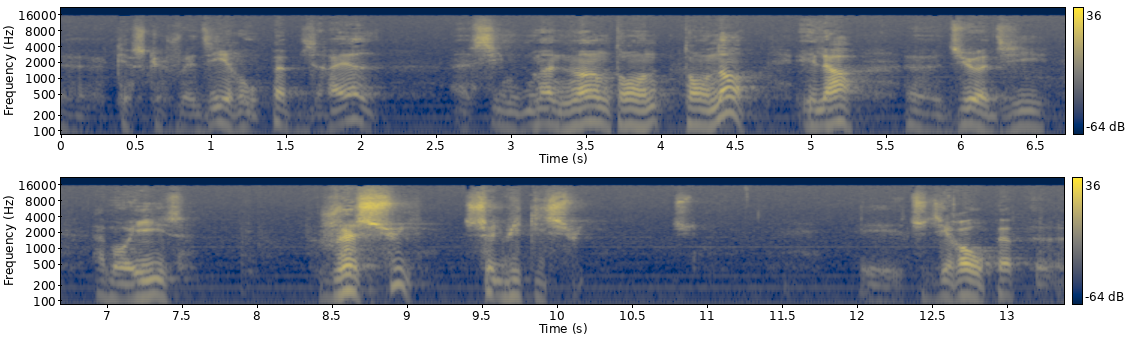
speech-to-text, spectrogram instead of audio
euh, qu'est-ce que je vais dire au peuple d'Israël s'il me demande ton, nom? Et là, Dieu a dit à Moïse, je suis celui qui suis. Et tu diras au peuple, euh,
